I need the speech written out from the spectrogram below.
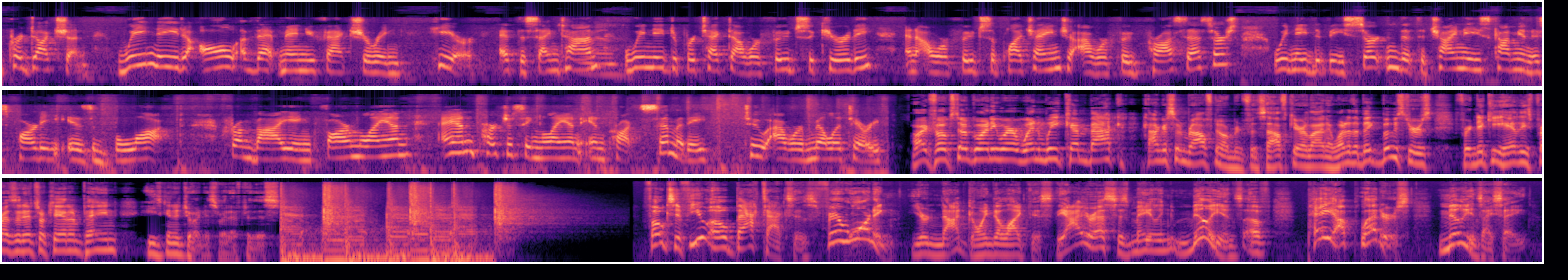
production. We need all of that manufacturing here. At the same time, Amen. we need to protect our food security and our food supply chain, our food processors. We need to be certain that the Chinese Communist Party is blocked from buying farmland and purchasing land in proximity to our military. All right, folks, don't go anywhere. When we come back, Congressman Ralph Norman from South Carolina, one of the big boosters for Nikki Haley's presidential campaign, he's going to join us right after this. Folks, if you owe back taxes, fair warning, you're not going to like this. The IRS is mailing millions of pay up letters. Millions, I say.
